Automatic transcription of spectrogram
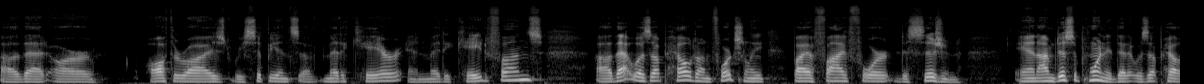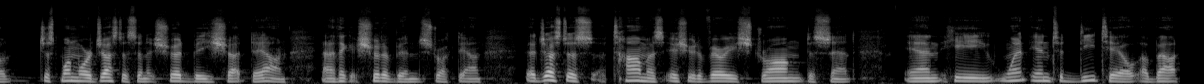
uh, that are authorized recipients of Medicare and Medicaid funds. Uh, that was upheld, unfortunately, by a 5 4 decision. And I'm disappointed that it was upheld. Just one more justice, and it should be shut down. And I think it should have been struck down. Uh, justice Thomas issued a very strong dissent, and he went into detail about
